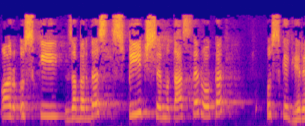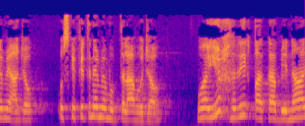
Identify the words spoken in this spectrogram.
اور اس کی زبردست اسپیچ سے متاثر ہو کر اس کے گھیرے میں آ جاؤ، اس کے فتنے میں مبتلا ہو جاؤ۔ وہ یحرق کا بینار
